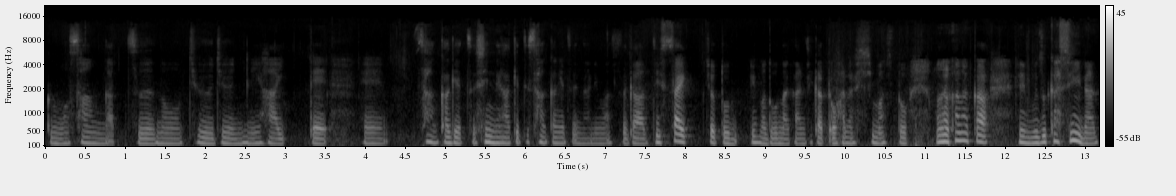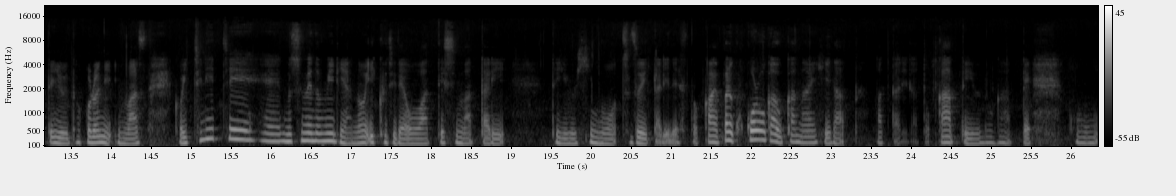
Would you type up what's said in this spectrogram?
くも3月の中旬に入って、えー、3ヶ月新年明けて3ヶ月になりますが実際ちょっと今どんな感じかってお話ししますとなかなか難しいなっていうところにいます。こう一日、え娘のミリアの育児で終わってしまったりっていう日も続いたりですとかやっぱり心が浮かない日だったりだとかっていうのがあってこ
